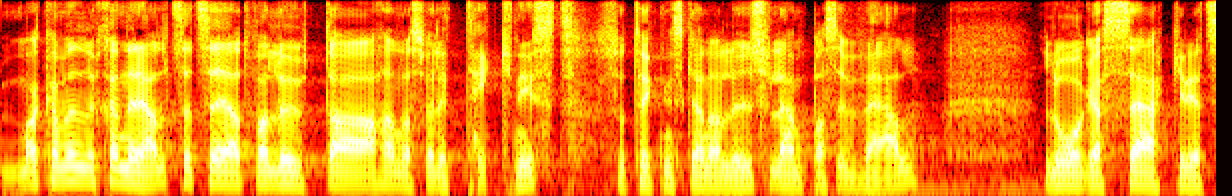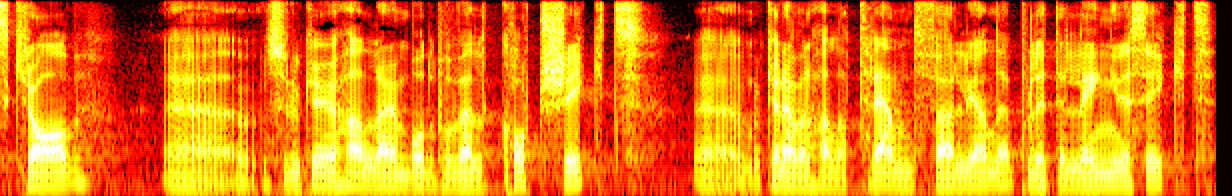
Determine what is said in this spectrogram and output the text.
man kan väl generellt sett säga att valuta handlas väldigt tekniskt. Så teknisk analys lämpar sig väl. Låga säkerhetskrav. Eh, så du kan ju handla den både på väldigt kort sikt. Eh, du kan även handla trendföljande på lite längre sikt.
